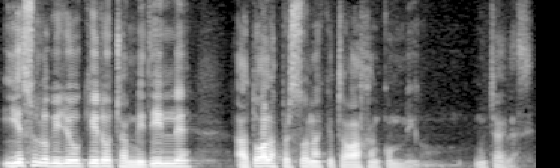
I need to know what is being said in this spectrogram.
y eso es lo que yo quiero transmitirle a todas las personas que trabajan conmigo. Muchas gracias.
